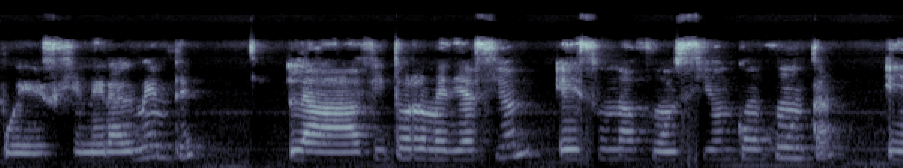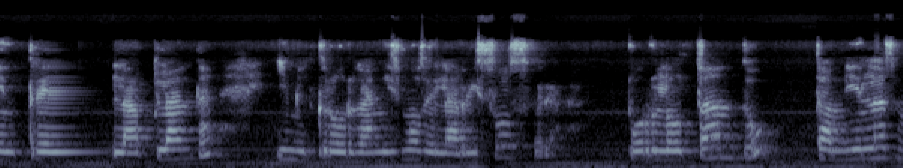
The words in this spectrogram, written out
pues generalmente la fitorremediación es una función conjunta entre la planta y microorganismos de la rizósfera. Por lo tanto, también las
